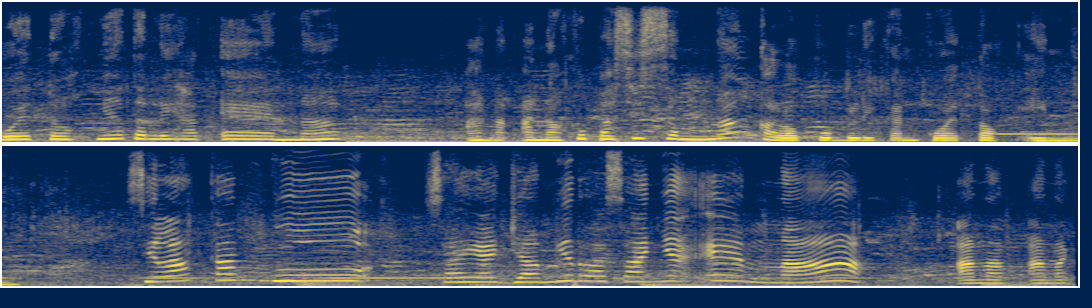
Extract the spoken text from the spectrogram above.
kue toknya terlihat enak. Anak-anakku pasti senang kalau ku belikan kue tok ini. Silakan Bu, saya jamin rasanya enak. Anak-anak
